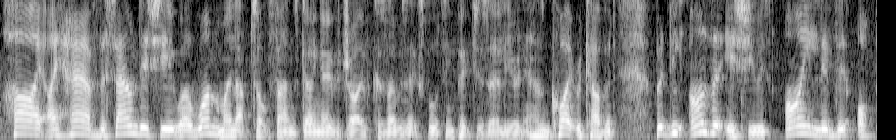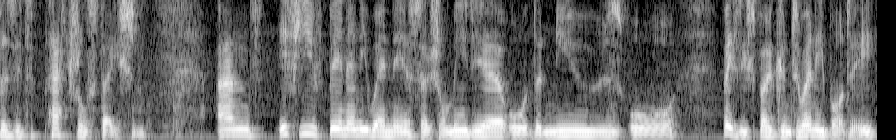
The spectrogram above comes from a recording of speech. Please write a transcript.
Hi, I have the sound issue. Well, one, my laptop fan's going overdrive because I was exporting pictures earlier and it hasn't quite recovered. But the other issue is I live the opposite a petrol station. And if you've been anywhere near social media or the news or basically spoken to anybody,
